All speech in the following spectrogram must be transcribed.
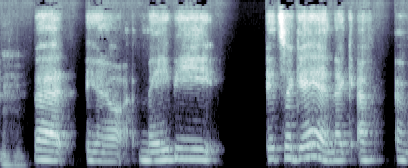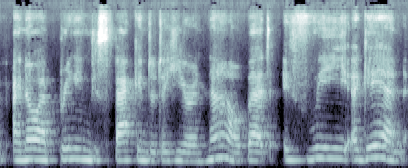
mm-hmm. but you know maybe it's again like I, I know i'm bringing this back into the here and now but if we again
